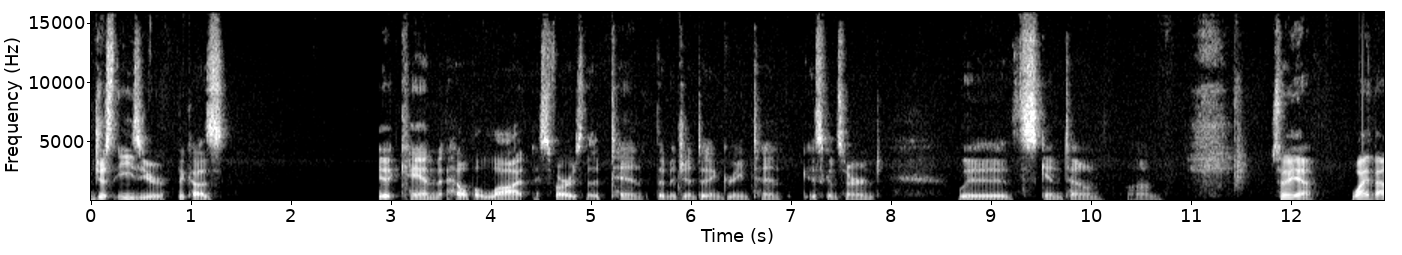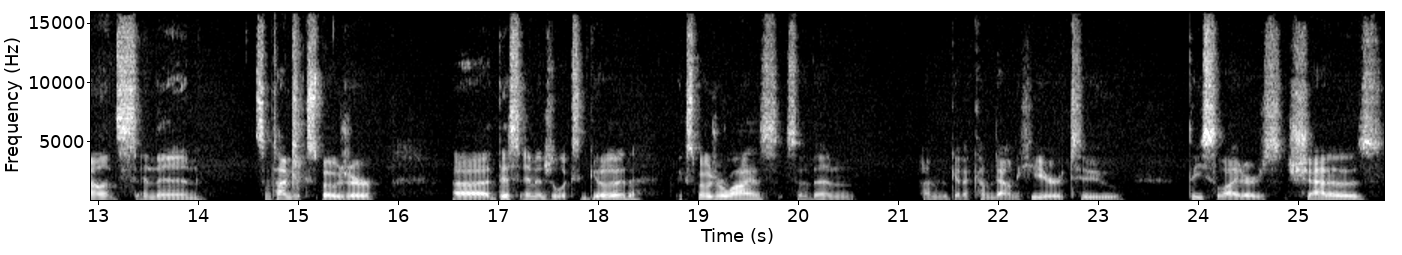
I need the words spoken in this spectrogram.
just easier because it can help a lot as far as the tint, the magenta and green tint is concerned with skin tone. Um, so yeah, white balance and then sometimes exposure. Uh, this image looks good exposure wise, so then I'm going to come down here to these sliders. Shadows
